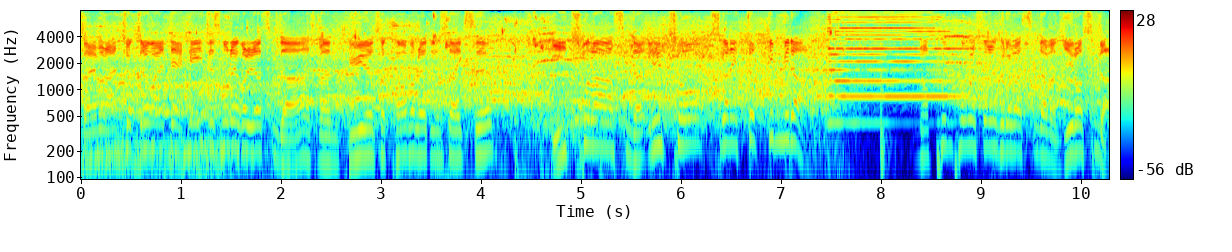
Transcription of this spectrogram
사이먼 안쪽 들어갈 때 헤이즈 손에 걸렸습니다. 하지만 뒤에서 커버를 해준 사익스 2초 남았습니다. 1초 시간에 쫓깁니다. 높은 포물선을 그려봤습니다만 길었습니다.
